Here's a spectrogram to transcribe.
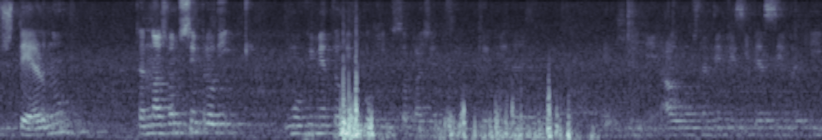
externo. Portanto, nós vamos sempre ali, movimento ali um pouquinho, só para a gente ter uma ideia. Aqui, alguns instante, em princípio, é sempre aqui.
